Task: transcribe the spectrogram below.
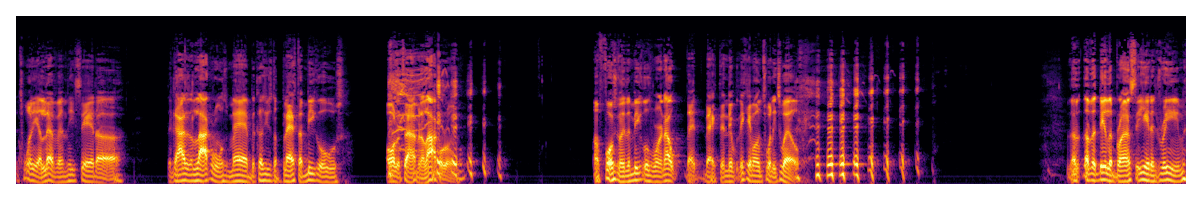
in 2011. He said uh, the guys in the locker room was mad because he used to blast Amigos all the time in the locker room. Unfortunately, the Migos weren't out that back then. They, they came out in 2012. the the other day, LeBron said he had a dream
